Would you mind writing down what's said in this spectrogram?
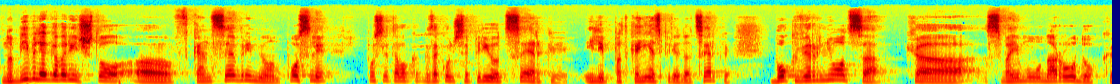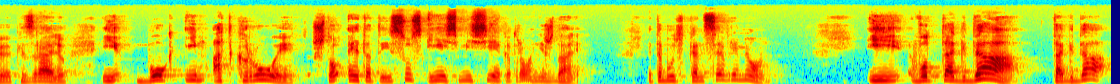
Но Библия говорит, что э, в конце времен, после, после того, как закончится период церкви или под конец периода церкви, Бог вернется к своему народу, к, к Израилю, и Бог им откроет, что этот Иисус и есть Мессия, которого они ждали. Это будет в конце времен. И вот тогда, тогда,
